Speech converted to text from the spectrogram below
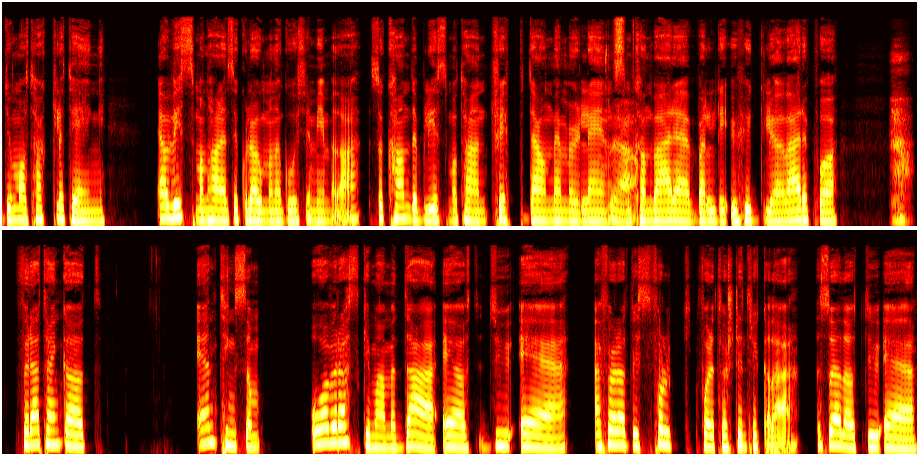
du må takle ting ja, Hvis man har en psykolog man har god kjemi med, da, så kan det bli som å ta en trip down memory lane Ja. som kan være veldig uhyggelig å være på. For jeg tenker at en ting som overrasker meg med deg, er at du er Jeg føler at hvis folk får et førsteinntrykk av deg, så er det at du er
